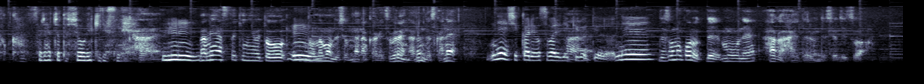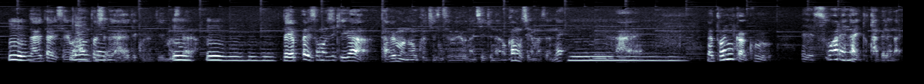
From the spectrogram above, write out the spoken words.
そっか。それはちょっと衝撃ですね。はい。うん、まあ目安的に言うとどんなもんでしょう？7ヶ月ぐらいになるんですかね。ねしっかりお座りできるっていうのはね、はい、でその頃ってもうね歯が生えてるんですよ実は。うん、大体生後半年で生えてくるって言いますから、うんうんうん、でやっぱりその時期が食べ物を口にするような時期なのかもしれませんね。はい、とにかく、えー、座れないと食べれない、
